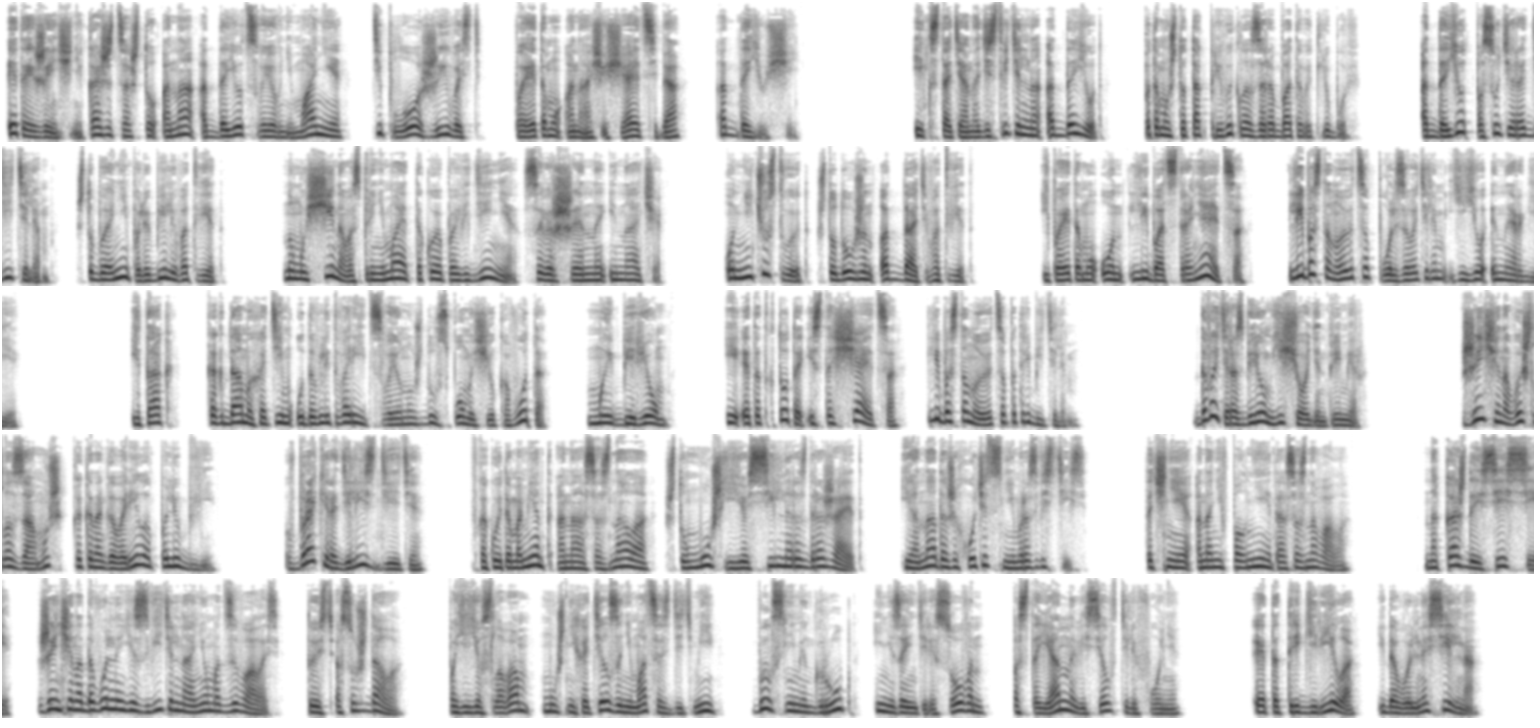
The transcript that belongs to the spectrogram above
Этой женщине кажется, что она отдает свое внимание, тепло, живость, поэтому она ощущает себя отдающей. И, кстати, она действительно отдает, потому что так привыкла зарабатывать любовь. Отдает, по сути, родителям, чтобы они полюбили в ответ. Но мужчина воспринимает такое поведение совершенно иначе. Он не чувствует, что должен отдать в ответ. И поэтому он либо отстраняется, либо становится пользователем ее энергии. Итак, когда мы хотим удовлетворить свою нужду с помощью кого-то, мы берем, и этот кто-то истощается, либо становится потребителем. Давайте разберем еще один пример. Женщина вышла замуж, как она говорила, по любви. В браке родились дети. В какой-то момент она осознала, что муж ее сильно раздражает, и она даже хочет с ним развестись. Точнее, она не вполне это осознавала. На каждой сессии женщина довольно язвительно о нем отзывалась, то есть осуждала. По ее словам, муж не хотел заниматься с детьми, был с ними груб и не заинтересован, постоянно висел в телефоне. Это триггерило и довольно сильно.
